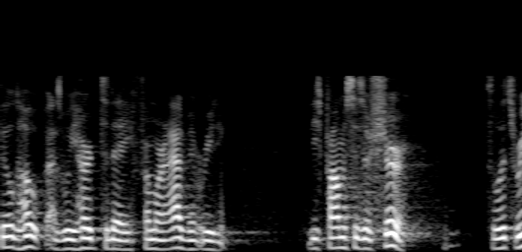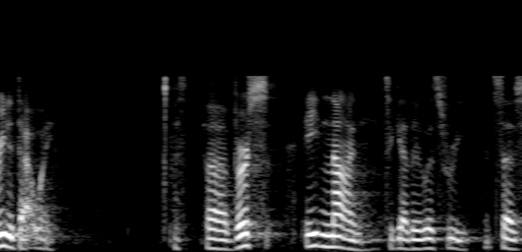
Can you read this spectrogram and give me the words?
filled hope, as we heard today from our Advent reading. These promises are sure. So let's read it that way. Uh, verse 8 and 9 together, let's read. It says,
